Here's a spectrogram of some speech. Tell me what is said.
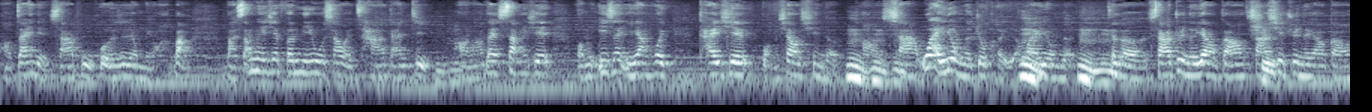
好沾一点纱布或者是用棉花棒。把上面一些分泌物稍微擦干净，好，然后再上一些我们医生一样会开一些广效性的啊杀外用的就可以了，外用的这个杀菌的药膏、杀细菌的药膏。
